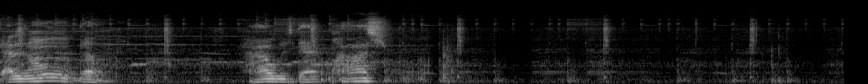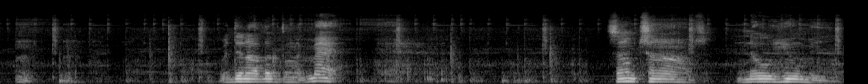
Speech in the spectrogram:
Got its own government. How is that possible? Mm-hmm. But then I looked on the map. Sometimes no humans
